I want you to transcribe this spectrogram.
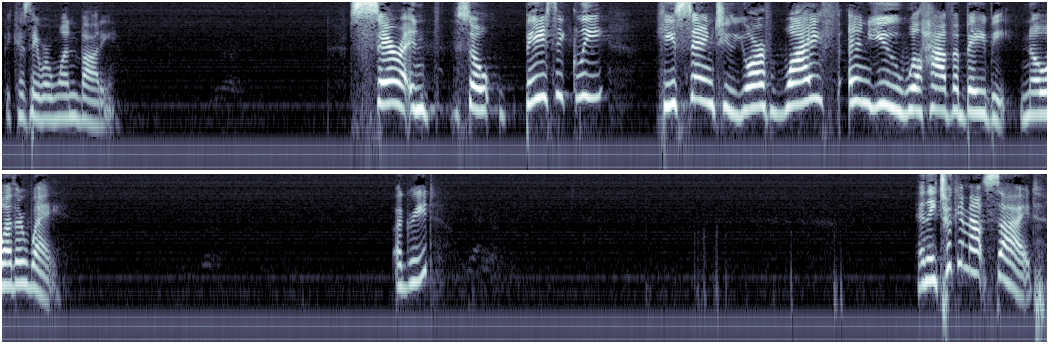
because they were one body. Sarah and so basically He's saying to you, your wife and you will have a baby. No other way. Agreed? And he took him outside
